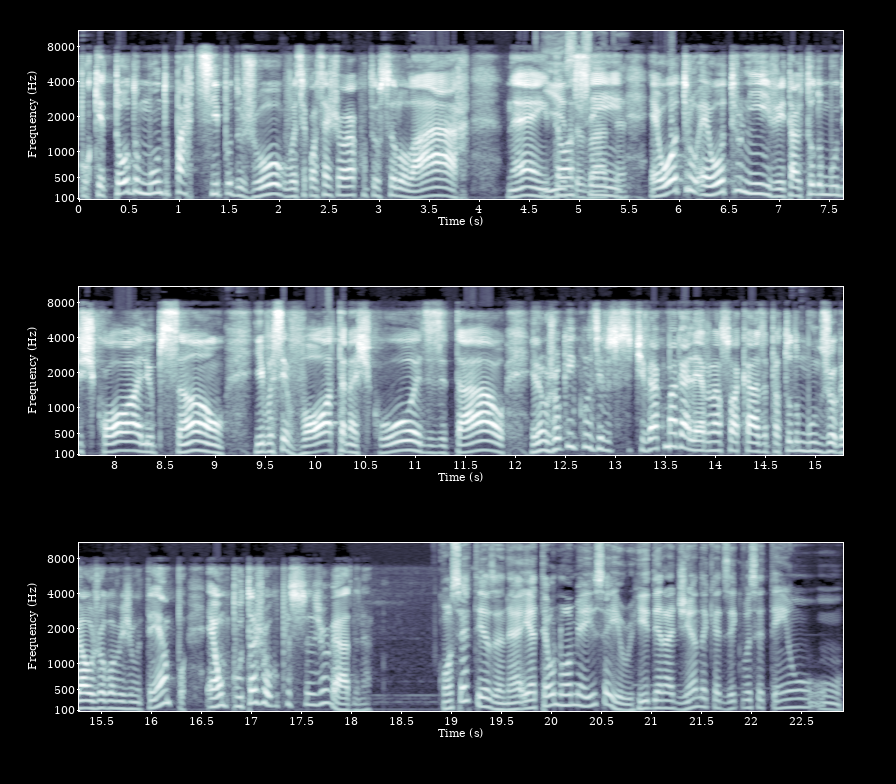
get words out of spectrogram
porque todo mundo participa do jogo, você consegue jogar com o teu celular, né? Então Isso, assim, exato, é. é. outro é outro nível e tal, e todo mundo escolhe opção e você vota nas coisas e tal. Ele é um jogo que inclusive se você tiver com uma galera na sua casa para todo mundo jogar o jogo ao mesmo tempo, é um puta jogo para ser jogado, né? Com certeza, né? E até o nome é isso aí, Hidden Agenda quer dizer que você tem um, um,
